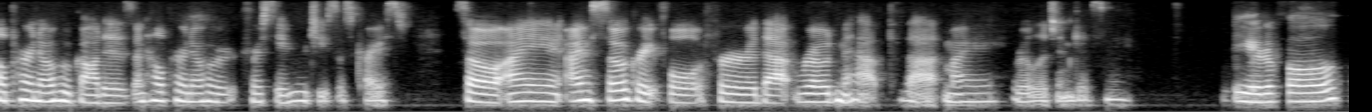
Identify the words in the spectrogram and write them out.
help her know who god is and help her know her, her savior jesus christ. So i i'm so grateful for that roadmap that my religion gives me. Beautiful.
